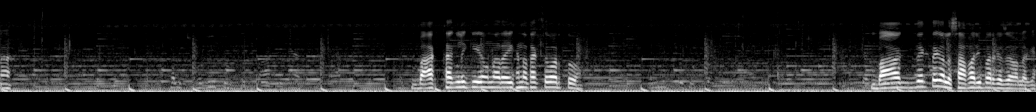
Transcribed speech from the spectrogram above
না। বাঘ থাকলে কি ওনারা এখানে থাকতে পারতো? বাঘ দেখতে গেলে সাফারি পার্কে যাওয়া লাগে।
